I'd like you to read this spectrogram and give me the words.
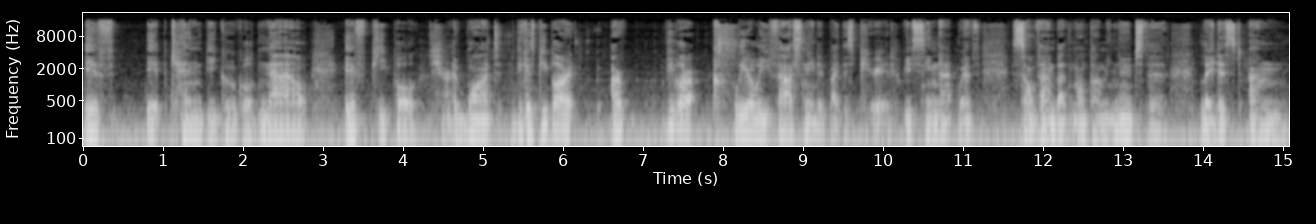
if it can be googled now if people sure. want because people are are people are clearly fascinated by this period. We've seen that with 120 battements par minute, the latest um,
